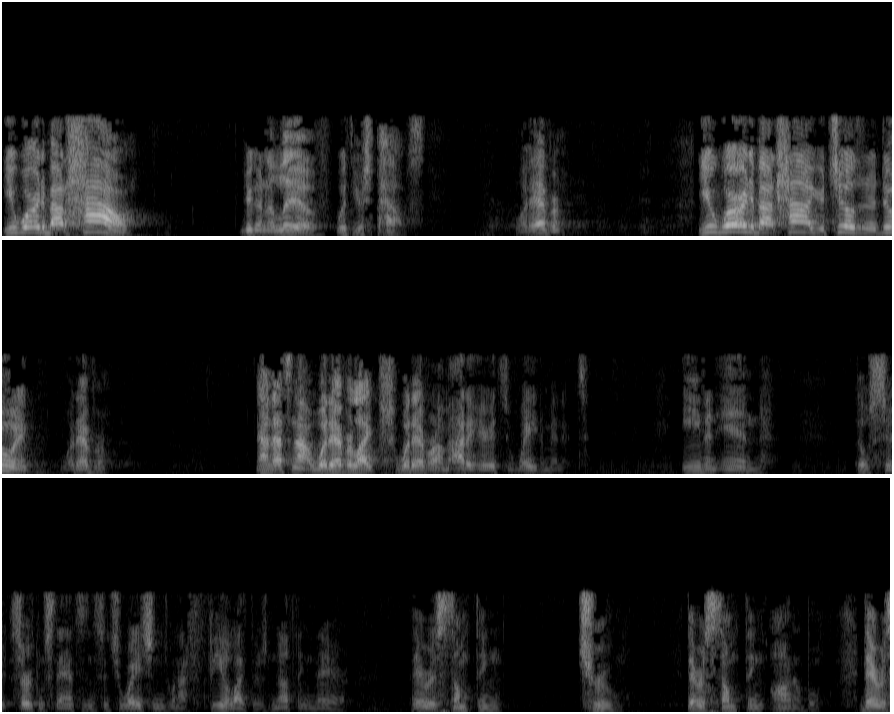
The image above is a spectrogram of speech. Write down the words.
You're worried about how you're going to live with your spouse. Whatever. You're worried about how your children are doing. Whatever. Now, that's not whatever, like, whatever, I'm out of here. It's, wait a minute. Even in those circumstances and situations when I feel like there's nothing there, there is something true. There is something honorable. There is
